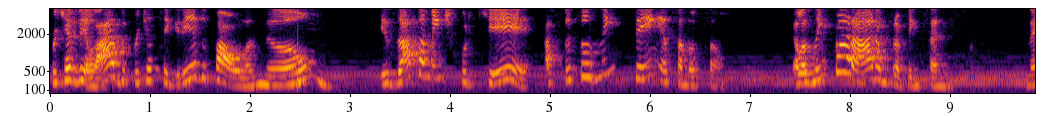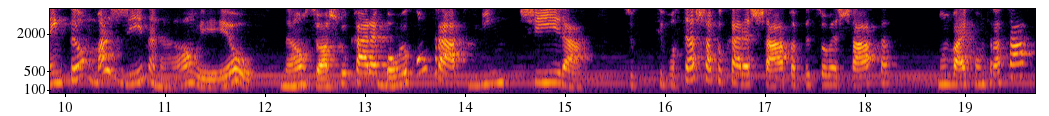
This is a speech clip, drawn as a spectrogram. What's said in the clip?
Porque é velado? Porque é segredo, Paula? Não. Exatamente porque as pessoas nem têm essa noção. Elas nem pararam para pensar nisso. Né? Então, imagina, não, eu, não, se eu acho que o cara é bom, eu contrato. Mentira! Se, se você achar que o cara é chato, a pessoa é chata, não vai contratar.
